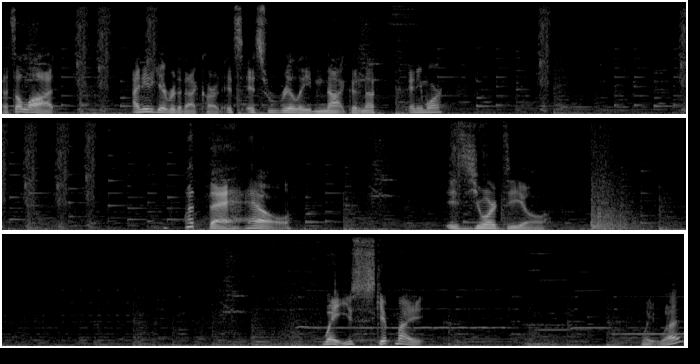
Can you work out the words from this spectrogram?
That's a lot. I need to get rid of that card. It's it's really not good enough anymore. What the hell is your deal? Wait, you skipped my... Wait, what?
